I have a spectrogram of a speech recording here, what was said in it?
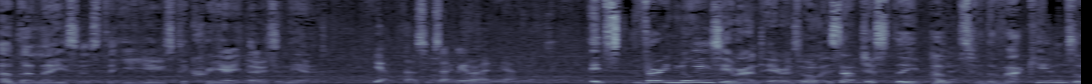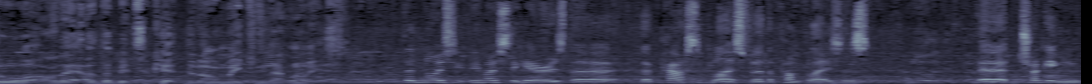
other lasers that you use to create those in the end. Yeah, that's exactly right. Yeah. It's very noisy around here as well. Is that just the pumps for the vacuums, or are there other bits of kit that are making that noise? The noise you mostly hear is the, the power supplies for the pump lasers the chugging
